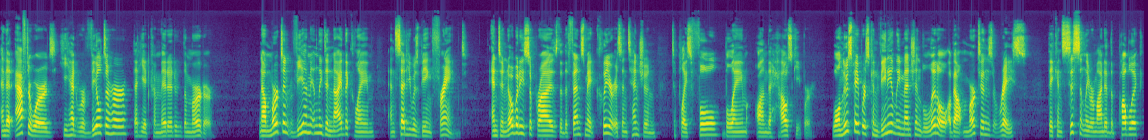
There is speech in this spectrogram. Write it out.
and that afterwards he had revealed to her that he had committed the murder. Now, Merton vehemently denied the claim and said he was being framed, and to nobody's surprise, the defense made clear its intention to place full blame on the housekeeper. While newspapers conveniently mentioned little about Merton's race, they consistently reminded the public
